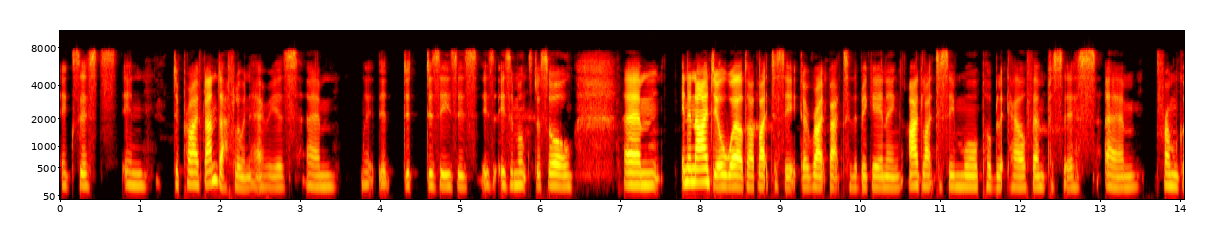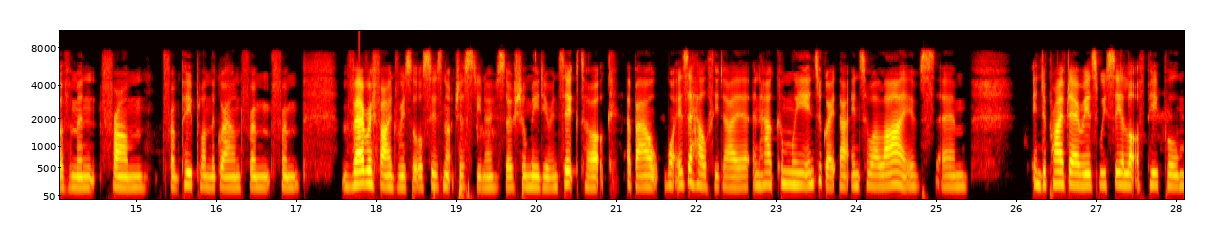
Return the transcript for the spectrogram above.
exists in deprived and affluent areas. Um, it, it, disease is, is, is amongst us all. Um, in an ideal world, I'd like to see it go right back to the beginning. I'd like to see more public health emphasis um, from government, from from people on the ground, from from verified resources, not just you know social media and TikTok, about what is a healthy diet and how can we integrate that into our lives. Um, in deprived areas, we see a lot of people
